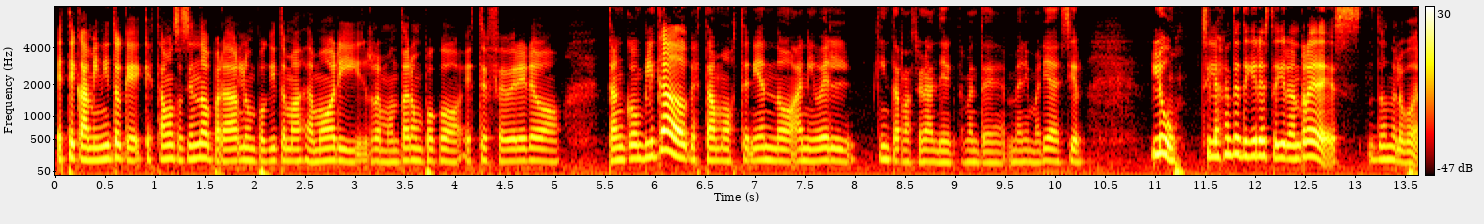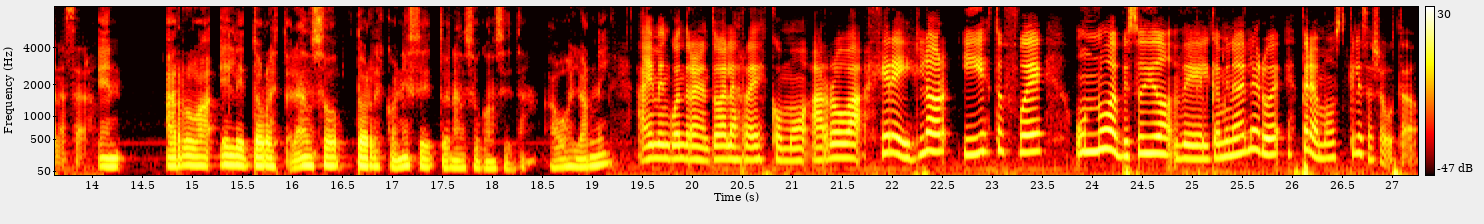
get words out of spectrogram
este caminito que, que estamos haciendo para darle un poquito más de amor y remontar un poco este febrero tan complicado que estamos teniendo a nivel internacional directamente, me animaría a decir. Lu, si la gente te quiere seguir en redes, ¿dónde lo pueden hacer? En arroba L Torres Toranzo, Torres con S, Toranzo con Z. ¿A vos, Lorni? Ahí me encuentran en todas las redes como arroba Jereislor y esto fue un nuevo episodio del Camino del Héroe. Esperamos que les haya gustado.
